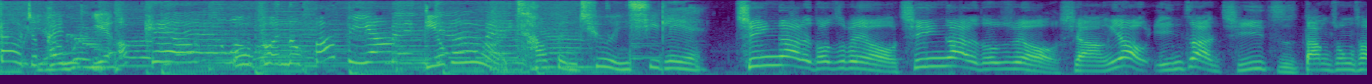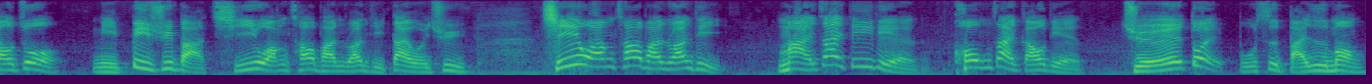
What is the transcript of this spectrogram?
倒着喷也 OK 哦，无喷都芭比呀。别忘了草本驱蚊系列。亲爱的投资朋友，亲爱的投资朋友，想要迎战棋子当中操作，你必须把棋王操盘软体带回去。棋王操盘软体，买在低点，空在高点，绝对不是白日梦。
